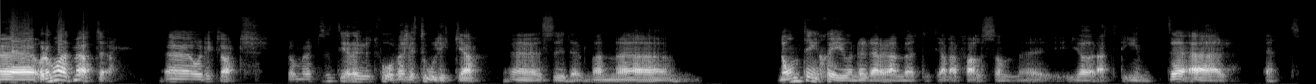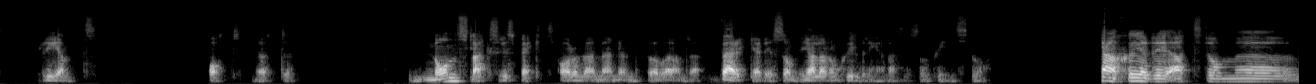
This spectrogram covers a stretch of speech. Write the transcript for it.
Eh, och de har ett möte. Eh, och det är klart, de representerar ju två väldigt olika eh, sidor. Men eh, någonting sker ju under det här mötet i alla fall som eh, gör att det inte är ett rent hatmöte. Någon slags respekt har de där männen för varandra, verkar det som i alla de skildringarna som finns då. Kanske är det att de eh,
